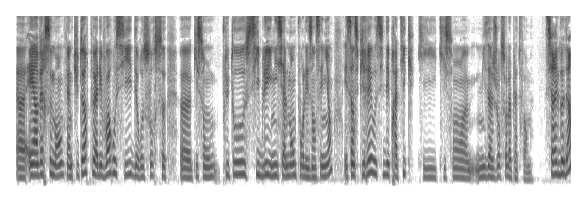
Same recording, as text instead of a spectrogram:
et inversement, qu'un tuteur peut aller voir aussi des ressources qui sont plutôt ciblées initialement pour les enseignants, et s'inspirer aussi des pratiques qui, qui sont mises à jour sur la plateforme. Cyril Godin?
